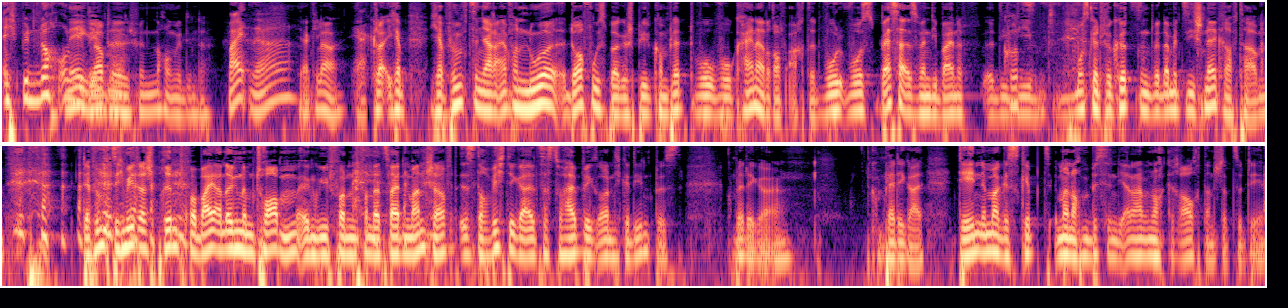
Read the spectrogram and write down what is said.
Ich bin noch Nee, ungedehnter. glaub mir, ich bin noch ungedehnter. Mein, ja. Ja, klar. Ja, klar. Ich habe ich hab 15 Jahre einfach nur Dorffußball gespielt, komplett, wo, wo keiner drauf achtet. Wo, wo es besser ist, wenn die Beine, äh, die, Kurz die. Muskeln verkürzt sind, damit sie Schnellkraft haben. Der 50-Meter-Sprint vorbei an irgendeinem Torben irgendwie von, von der zweiten Mannschaft ist doch wichtiger, als dass du halbwegs ordentlich gedient bist. Komplett egal. Komplett egal. Den immer geskippt, immer noch ein bisschen, die anderen haben immer noch geraucht, anstatt zu denen.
